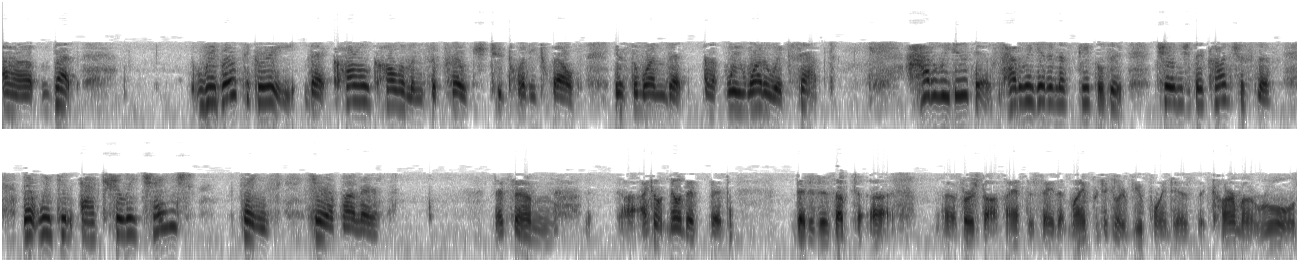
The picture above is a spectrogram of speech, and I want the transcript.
Uh, but we both agree that Carl Coleman's approach to 2012 is the one that uh, we want to accept. How do we do this? How do we get enough people to change their consciousness that we can actually change things here upon Earth? That's um, I don't know that that that it is up to us. Uh, first off, I have to say that my particular viewpoint is that karma rules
